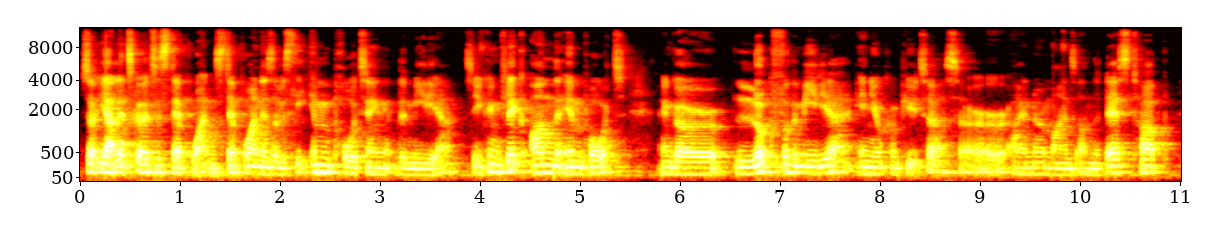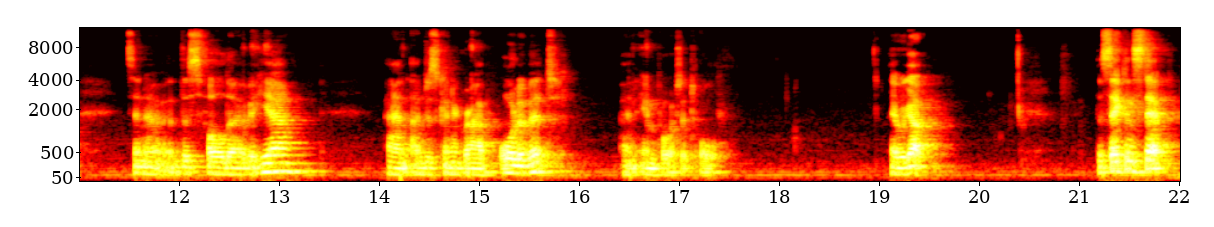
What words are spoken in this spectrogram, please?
So yeah, let's go to step one. Step one is obviously importing the media. So you can click on the import and go look for the media in your computer. So I know mine's on the desktop. It's in a, this folder over here. And I'm just going to grab all of it and import it all. There we go. The second step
